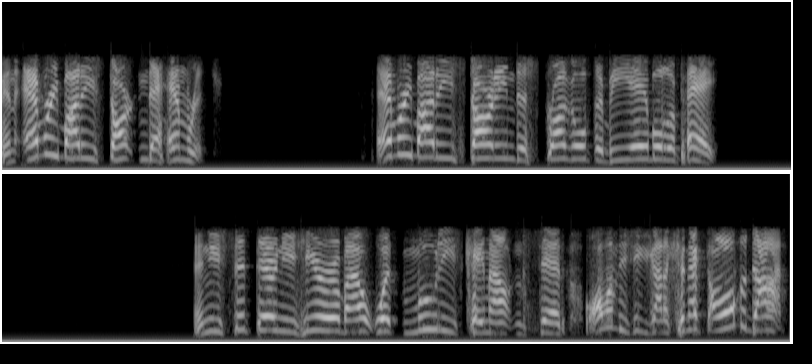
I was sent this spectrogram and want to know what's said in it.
And everybody's starting to hemorrhage. Everybody's starting to struggle to be able to pay. And you sit there and you hear about what Moody's came out and said. All of these you got to connect all the dots.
